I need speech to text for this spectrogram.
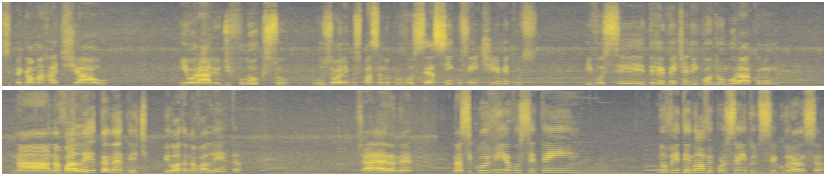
Você pegar uma radial em horário de fluxo, os ônibus passando por você a 5 centímetros e você de repente ainda encontra um buraco no, na, na valeta, né? Porque a gente pilota na valeta. Já era, né? Na ciclovia você tem 99% de segurança.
